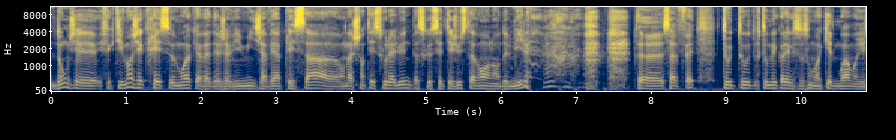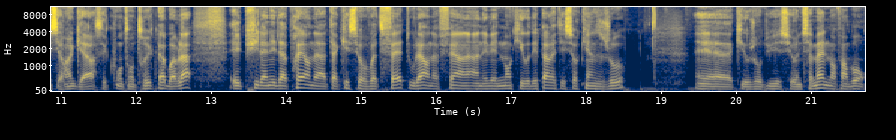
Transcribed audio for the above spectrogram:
Donc, j'ai, effectivement, j'ai créé ce mois qu'avait j'avais mis, j'avais appelé ça euh, On a chanté sous la lune parce que c'était juste avant l'an 2000. Euh, ça fait tous mes collègues se sont moqués de moi, m'ont dit c'est ringard, c'est con ton truc là, voilà. Et puis l'année d'après, on a attaqué sur Voie de fête où là on a fait un, un événement qui au départ était sur 15 jours et, euh, qui aujourd'hui est sur une semaine. Mais enfin bon,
